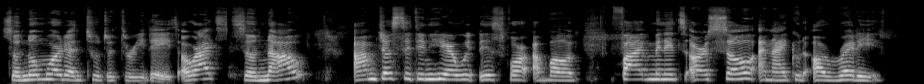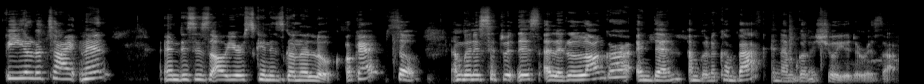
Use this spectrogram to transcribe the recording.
So no more than two to three days all right? So now I'm just sitting here with this for about five minutes or so and I could already feel the tightening and this is how your skin is gonna look okay so I'm gonna sit with this a little longer and then I'm gonna come back and I'm gonna show you the result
